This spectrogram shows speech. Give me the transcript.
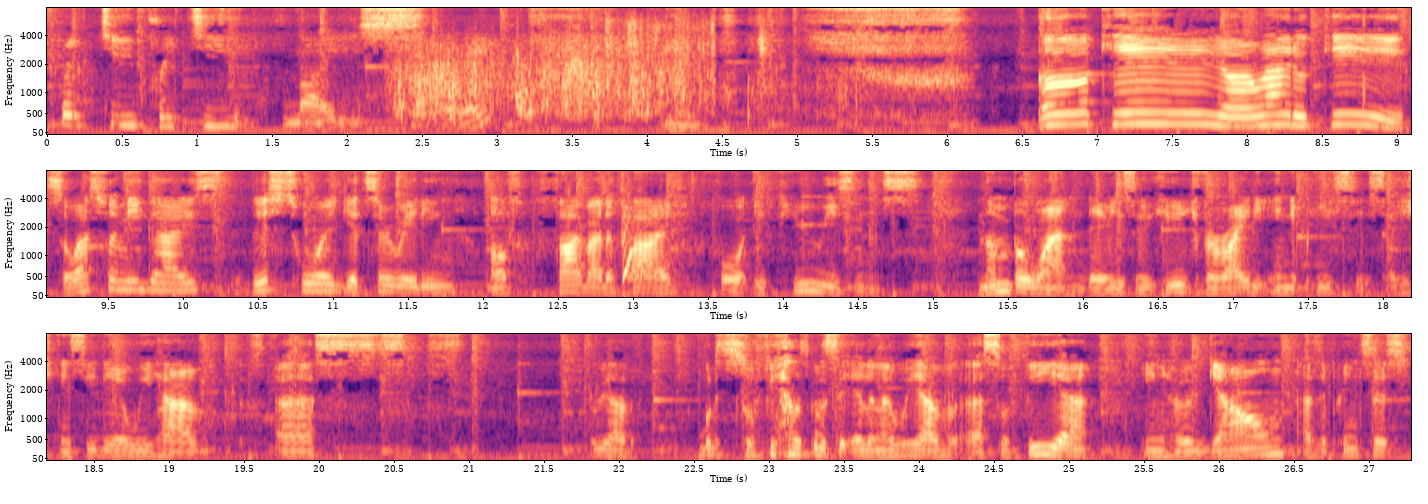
pretty, pretty nice. Alright? Okay, alright, okay. So as for me guys, this toy gets a rating of 5 out of 5 for a few reasons. Number one, there is a huge variety in the pieces. As you can see there, we have uh, we have what is Sofia? I was gonna say Elena. We have uh, Sofia in her gown as a princess.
